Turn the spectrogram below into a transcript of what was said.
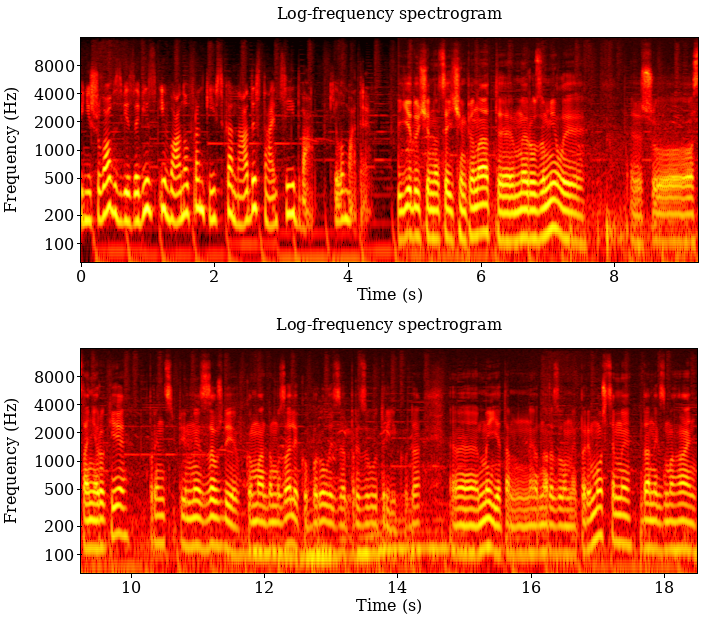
фінішував з візаві з Івано-Франківська на дистанції 2 кілометри. Їдучи на цей чемпіонат, е, ми розуміли, е, що останні роки, в принципі, ми завжди в командному заліку боролись за призову трійку. Да? Е, Ми є там неодноразовими переможцями даних змагань.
